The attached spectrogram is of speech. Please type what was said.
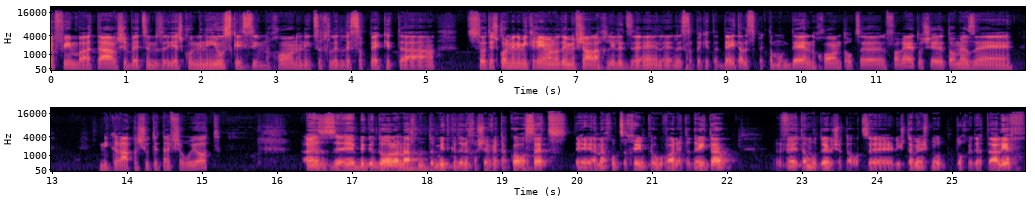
יפים באתר, שבעצם זה, יש כל מיני use cases, נכון? אני צריך לספק את ה... זאת אומרת, יש כל מיני מקרים, אני לא יודע אם אפשר להכליל את זה, לספק את הדאטה, לספק את המודל, נכון? אתה רוצה לפרט, או שאתה אומר זה נקרא פשוט את האפשרויות? אז אה, בגדול אנחנו תמיד כדי לחשב את ה coreset, אה, אנחנו צריכים כמובן את הדאטה ואת המודל שאתה רוצה להשתמש בו תוך כדי התהליך,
